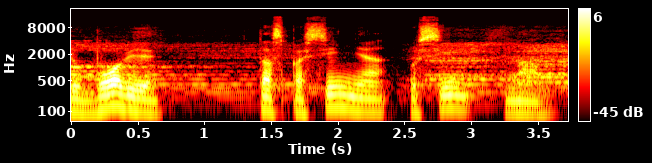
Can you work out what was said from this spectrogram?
любові та спасіння усім нам.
